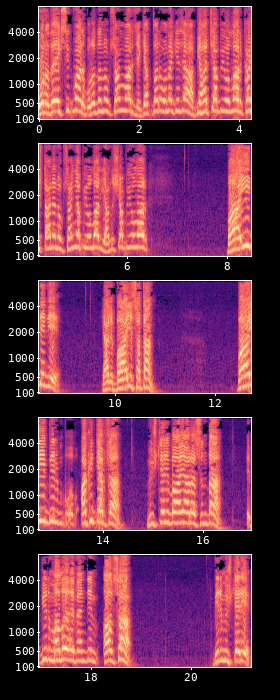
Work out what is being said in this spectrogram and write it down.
Orada eksik var, burada noksan var, zekatları ona geze. Bir haç yapıyorlar, kaç tane noksan yapıyorlar, yanlış yapıyorlar. Bayi dedi. Yani bayi satan. Bayi bir akit yapsa, müşteri bayi arasında e, bir malı efendim alsa, bir müşteri,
